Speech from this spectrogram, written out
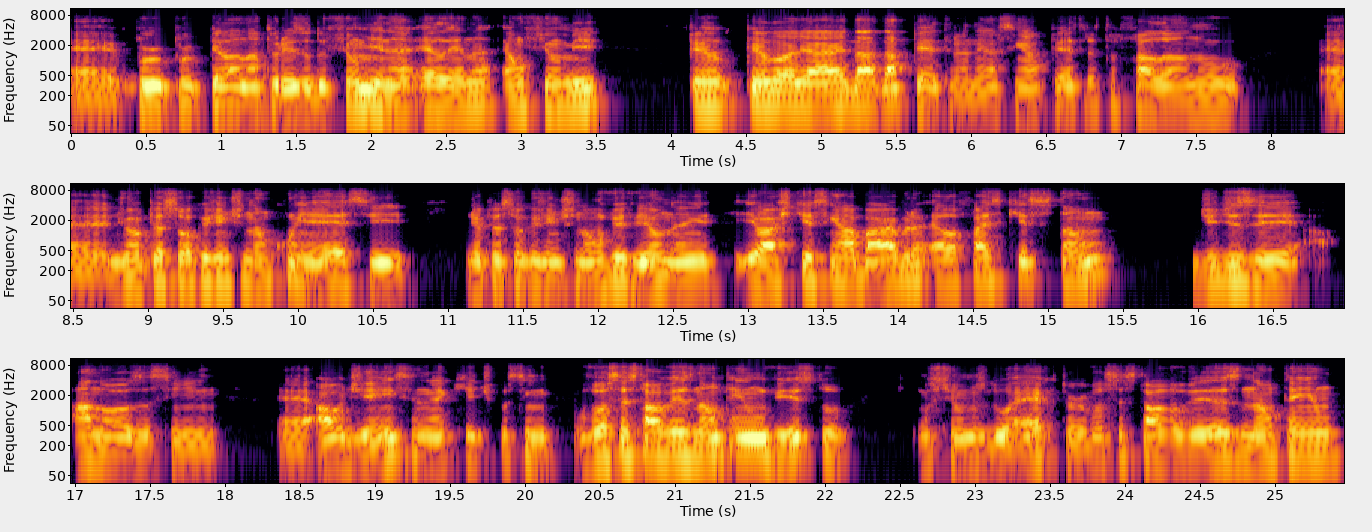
é, por, por, pela natureza do filme, né? Helena é um filme pelo, pelo olhar da, da Petra, né? Assim, a Petra tá falando é, de uma pessoa que a gente não conhece, de uma pessoa que a gente não viveu, né? E eu acho que, assim, a Bárbara, ela faz questão de dizer a nós, assim, é, a audiência, né? Que, tipo assim, vocês talvez não tenham visto os filmes do Hector, vocês talvez não tenham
